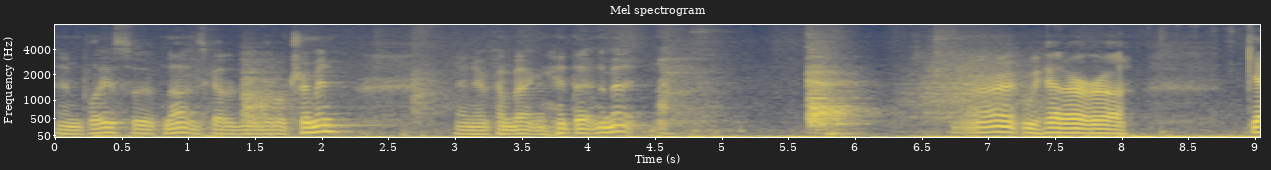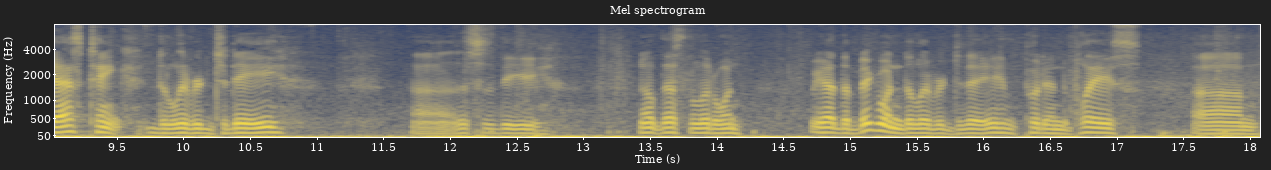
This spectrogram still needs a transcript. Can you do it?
in place. So if not, he's got to do a little trimming, and he'll come back and hit that in a minute. All right, we had our uh, gas tank delivered today uh, this is the, nope, that's the little one. We had the big one delivered today and put into place. Um,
